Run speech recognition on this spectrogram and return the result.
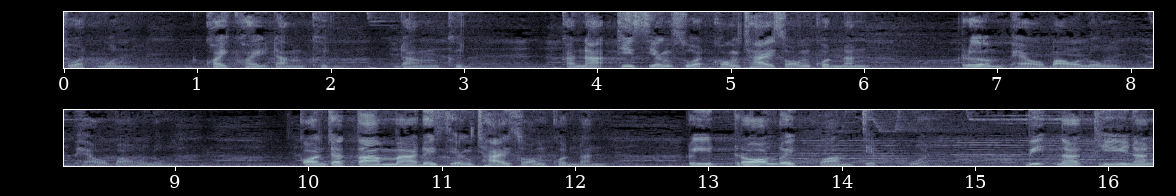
สวดมนต์ค่อยๆดังขึ้น ดังขึ้น ขณะที่เสียงสวดของชายสองคนนั้น เริ่มแผ่วเบาลง แผ่วเบาลง ก่อนจะตามมาด้วยเสียงชายสองคนนั้นกรีดร้องด้วยความเจ็บปวด วินาทีนั้น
